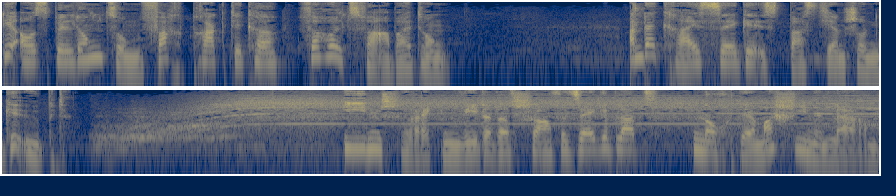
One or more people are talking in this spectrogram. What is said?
die Ausbildung zum Fachpraktiker für Holzverarbeitung. An der Kreissäge ist Bastian schon geübt. Ihn schrecken weder das scharfe Sägeblatt noch der Maschinenlärm.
